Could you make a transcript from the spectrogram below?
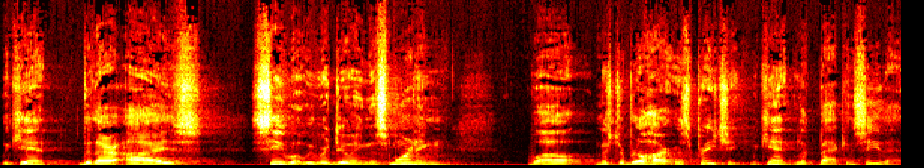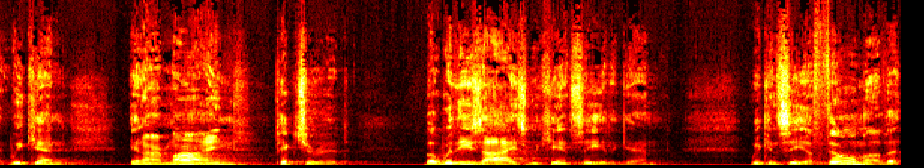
We can't, with our eyes, see what we were doing this morning while Mr. Brillhart was preaching. We can't look back and see that. We can, in our mind, picture it, but with these eyes, we can't see it again. We can see a film of it,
